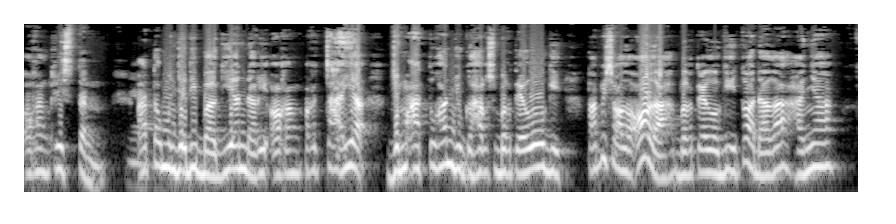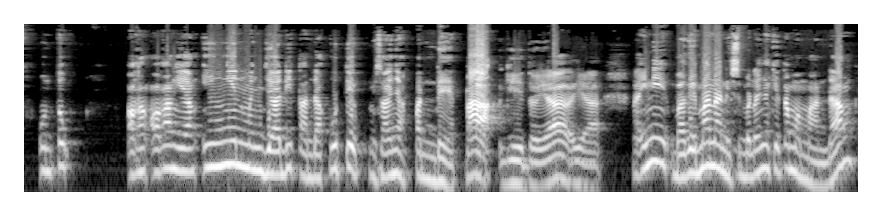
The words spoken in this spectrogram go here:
orang Kristen Ya. atau menjadi bagian dari orang percaya. Jemaat Tuhan juga harus berteologi, tapi seolah-olah berteologi itu adalah hanya untuk orang-orang yang ingin menjadi tanda kutip misalnya pendeta gitu ya ya. Nah, ini bagaimana nih sebenarnya kita memandang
